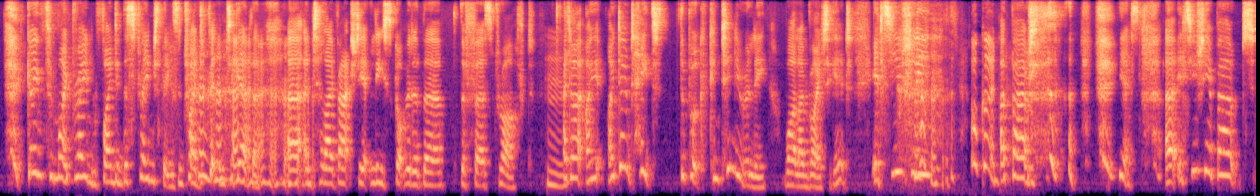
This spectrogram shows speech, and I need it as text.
going through my brain and finding the strange things and trying to fit them together uh, until I've actually at least got rid of the, the first draft. Mm. And I, I, I, don't hate the book continually while I'm writing it. It's usually oh good about yes, uh, it's usually about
